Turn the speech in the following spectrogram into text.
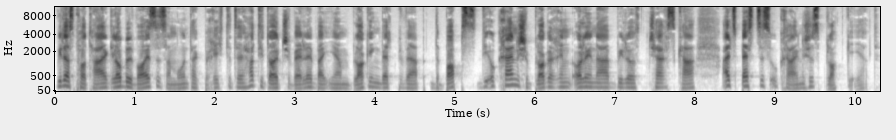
Wie das Portal Global Voices am Montag berichtete, hat die Deutsche Welle bei ihrem Blogging-Wettbewerb The Bobs die ukrainische Bloggerin Olena Bilocherska als bestes ukrainisches Blog geehrt.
